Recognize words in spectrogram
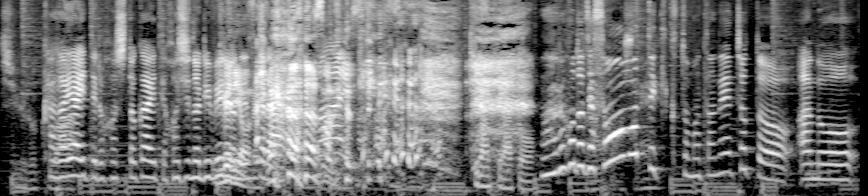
収録は輝いてる星と書いて星のリベリオンですから。そうです。キラキラと。なるほど。じゃあそう思って聞くとまたねちょっとあの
